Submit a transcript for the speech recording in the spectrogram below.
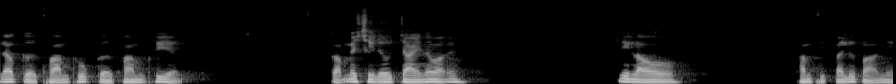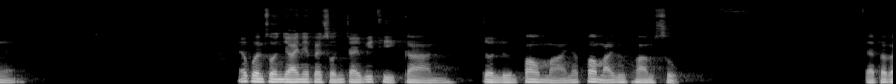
แล้วเกิดความทุกข์เกิดความเครียด กับไม่เฉลียวใจนะว่า นี่เราทำผิดไปหรือเปล่าเนี่ย แล้วคนส่วนใหญ่เนี่ยไปสนใจวิธีการจนลืมเป้าหมายนะเป้าหมายคือความสุข แต่ไป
